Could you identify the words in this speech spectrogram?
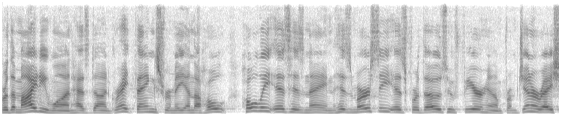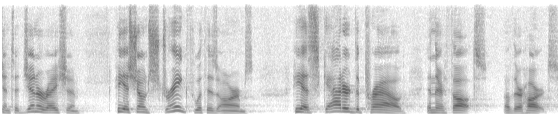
For the mighty one has done great things for me, and the whole, holy is his name. His mercy is for those who fear him from generation to generation. He has shown strength with his arms. He has scattered the proud in their thoughts of their hearts.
